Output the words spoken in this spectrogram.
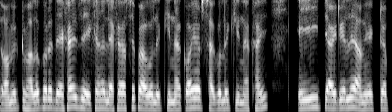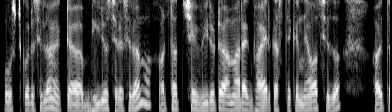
তো আমি একটু ভালো করে দেখাই যে এখানে লেখা আছে পাগলে কিনা কয় আর ছাগলে কিনা খাই এই টাইটেলে আমি একটা পোস্ট করেছিলাম, একটা ভিডিও ছেড়েছিলাম, অর্থাৎ সেই ভিডিওটা আমার এক ভাইয়ের কাছ থেকে নেওয়া ছিল। হয়তো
